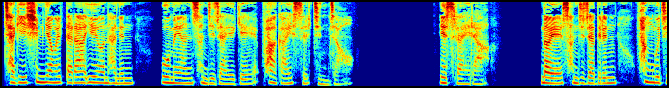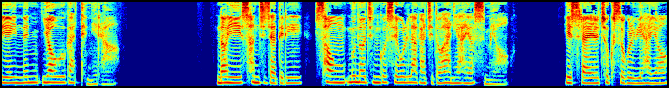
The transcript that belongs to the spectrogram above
자기 심령을 따라 예언하는 우매한 선지자에게 화가 있을진저. 이스라엘아 너의 선지자들은 황무지에 있는 여우 같으니라. 너희 선지자들이 성 무너진 곳에 올라가지도 아니하였으며 이스라엘 족속을 위하여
